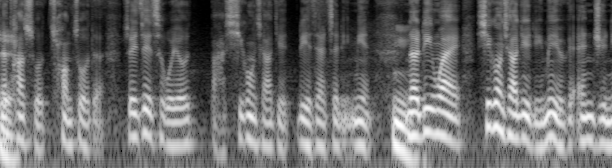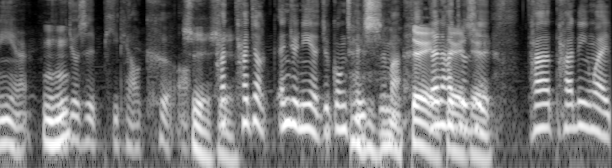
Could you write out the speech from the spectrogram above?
那他所创作的，所以这次我有把西贡小姐列在这里面。嗯、那另外西贡小姐里面有个 engineer，嗯，也就是皮条客哦，是他他叫 engineer 就工程。师嘛，对，但他就是他，他另外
